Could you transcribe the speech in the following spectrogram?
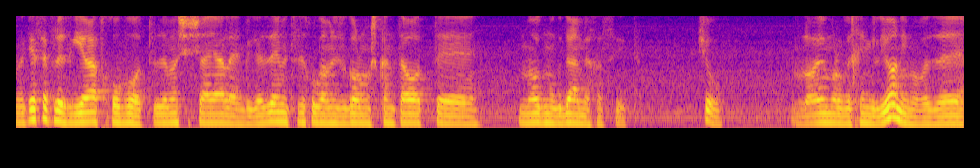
וכסף לסגירת חובות, זה משהו שהיה להם, בגלל זה הם הצליחו גם לסגור משכנתאות uh, מאוד מוקדם יחסית. שוב, הם לא היו מרוויחים מיליונים, אבל זה,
